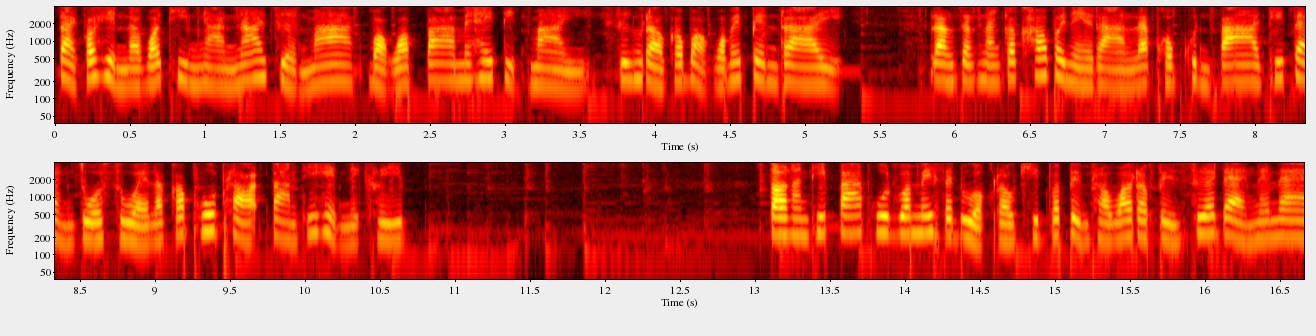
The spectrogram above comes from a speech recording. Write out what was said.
แต่ก็เห็นแล้วว่าทีมงานหน้าเจือนมาก บอกว่าป้าไม่ให้ติดใหม่ ซึ่งเราก็บอกว่าไม่เป็นไร หลังจากนั้นก็เข้าไปในร้านและพบคุณป้าที่แต่งตัวสวยแล้วก็พูดเพราะตามที่เห็นในคลิป ตอนนั้นที่ป้าพูดว่าไม่สะดวกเราคิดว่าเป็นเพราะว่าเราเป็นเสื้อแดงแน่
